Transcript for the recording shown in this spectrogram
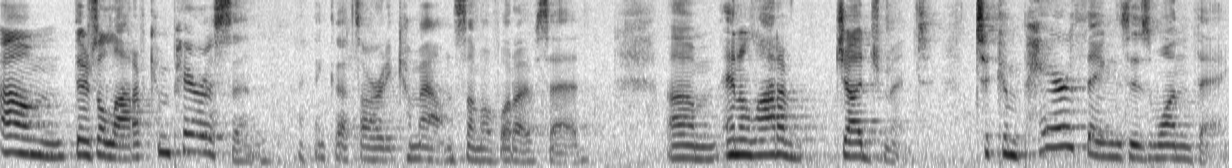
Um, there's a lot of comparison. I think that's already come out in some of what i've said um, and a lot of judgment to compare things is one thing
